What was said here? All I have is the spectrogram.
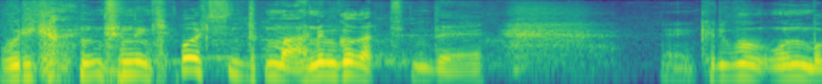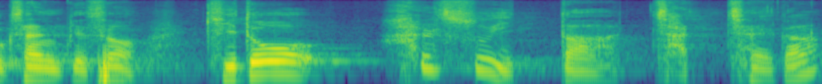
우리가 안 듣는 게 훨씬 더 많은 것 같은데. 예, 그리고 오늘 목사님께서 기도할 수 있다 자체가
